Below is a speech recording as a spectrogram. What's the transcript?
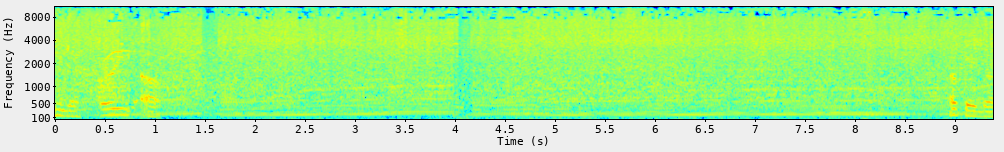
Need to hurry up. Okay, bro.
